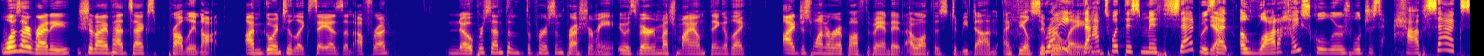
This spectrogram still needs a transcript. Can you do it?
was I ready? Should I have had sex? Probably not. I'm going to like say as an upfront, no percent of the person pressure me. It was very much my own thing of like I just want to rip off the band-aid. I want this to be done. I feel super right. lame. That's what this myth said was Yeah. that a lot of high schoolers will just have sex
